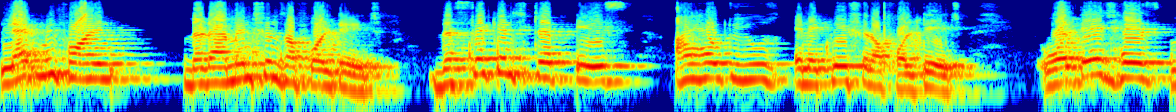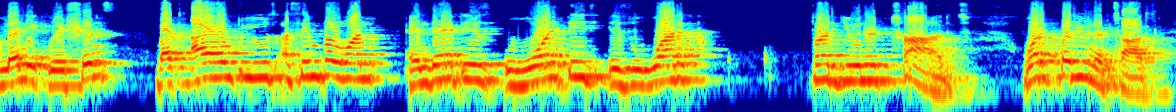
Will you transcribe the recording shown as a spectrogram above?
Let me find the dimensions of voltage. The second step is I have to use an equation of voltage. Voltage has many equations but I have to use a simple one and that is voltage is work per unit charge. Work per unit charge.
